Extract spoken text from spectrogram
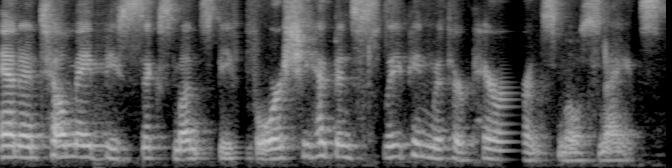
And until maybe six months before, she had been sleeping with her parents most nights.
